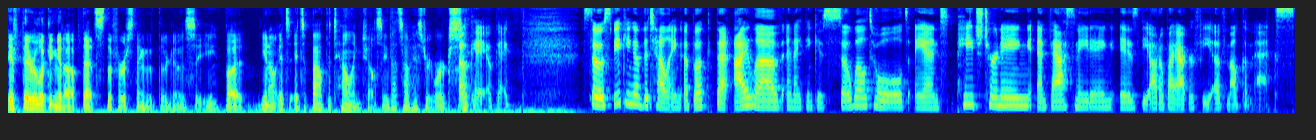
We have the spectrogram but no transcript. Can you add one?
if they're looking it up, that's the first thing that they're to see. But, you know, it's it's about the telling, Chelsea. That's how history works. Okay, okay. So, speaking of the telling, a book that I love and I think is so well told and page turning and fascinating is the autobiography of Malcolm X.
